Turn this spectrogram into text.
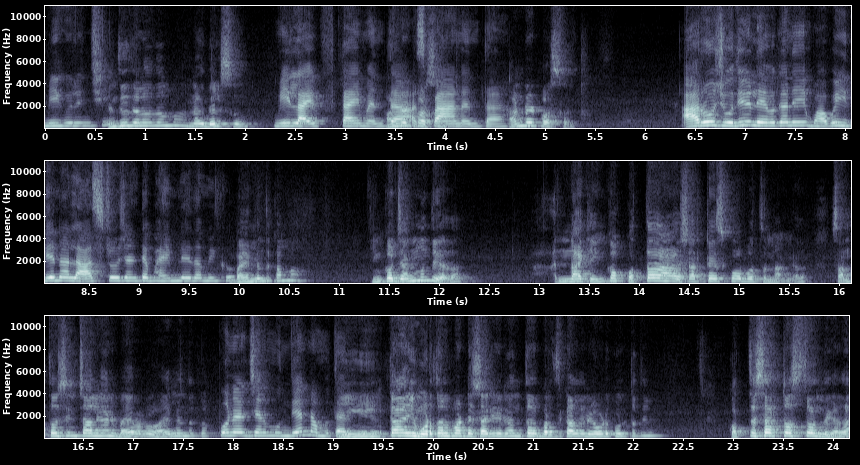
మీ గురించి? ఎందుకు తెలియదమ్మా నాకు తెలుసు. మీ లైఫ్ టైం ఎంత? 100%. స్పాన్ ఎంత? Hundred percent. ఆ రోజు ఉదయం లేవగానే బాబు ఇదే నా లాస్ట్ రోజు అంటే భయం లేదా మీకు? భయం ఎందుకమ్మా? ఇంకో జన్మ ఉంది కదా. నాకు ఇంకో కొత్త షర్ట్ వేసుకోబోతున్నాను కదా. సంతోషించాలి కానీ భయపడ భయం ఎందుకు? పునర్జన్మ ఉంది అని నమ్ముతారు ఇంకా ఈ ముడతలు పడ్డ శరీరంతో బ్రతకాలని ఎవడుకుంటుంది కొత్త షర్ట్ వస్తుంది కదా.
